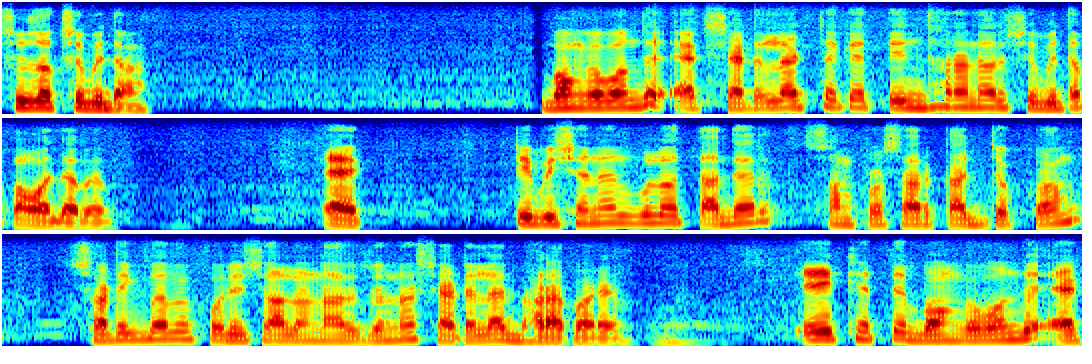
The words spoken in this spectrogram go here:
সুযোগ সুবিধা। বঙ্গবন্ধু এক স্যাটেলাইট থেকে তিন ধরনের সুবিধা পাওয়া যাবে। এক টিভি চ্যানেলগুলো তাদের সম্প্রসার কার্যক্রম সঠিকভাবে পরিচালনার জন্য স্যাটেলাইট ভাড়া করে। এই ক্ষেত্রে বঙ্গবন্ধু এক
